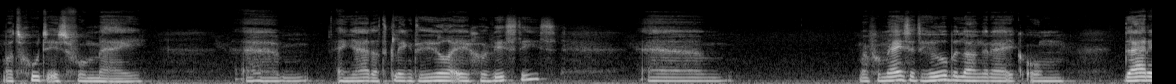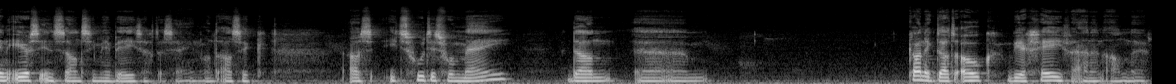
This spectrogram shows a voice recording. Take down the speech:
wat goed is voor mij. Um, en ja, dat klinkt heel egoïstisch. Um, maar voor mij is het heel belangrijk om daar in eerste instantie mee bezig te zijn. Want als, ik, als iets goed is voor mij, dan ehm, kan ik dat ook weer geven aan een ander.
